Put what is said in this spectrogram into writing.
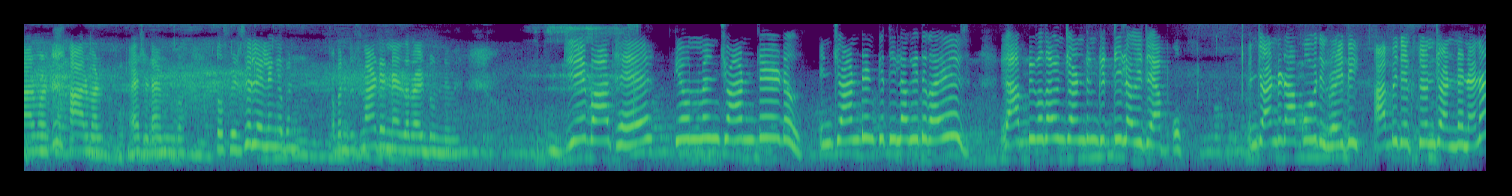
आर्मर आर्मर ऐसे डायमंड का तो फिर से ले लेंगे अपन अपन तो स्मार्ट है नेदर ढूँढने में। ये बात है कि उनमें इंचांटेड इंचांटेड कितनी लगी थी गाइस आप भी बताओ इंचांटेड कितनी लगी थी आपको? इंचांटेड आपको भी दिख रही थी। आप भी देखते हो इंचांटेड है ना?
